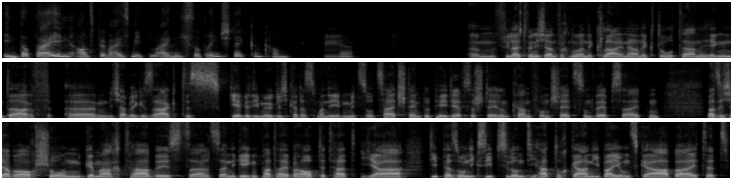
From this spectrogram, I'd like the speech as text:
in Dateien als Beweismittel eigentlich so drinstecken kann. Mhm. Ja. Ähm, vielleicht, wenn ich einfach nur eine kleine Anekdote anhängen darf. Ähm, ich habe ja gesagt, es gäbe die Möglichkeit, dass man eben mit so Zeitstempel PDFs erstellen kann von Chats und Webseiten. Was ich aber auch schon gemacht habe, ist, als eine Gegenpartei behauptet hat, ja, die Person XY, die hat doch gar nie bei uns gearbeitet,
